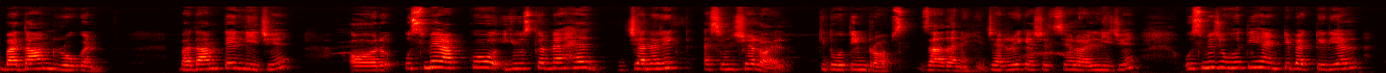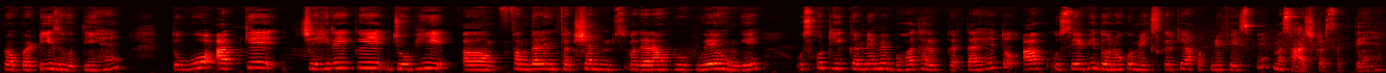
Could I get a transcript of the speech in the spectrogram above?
बादाम रोगन। बादाम तेल लीजिए और उसमें आपको यूज़ करना है जेनरिक एसेंशियल ऑयल, की दो तीन ड्रॉप्स, ज़्यादा नहीं, जेनरिक एसेंशियल ऑयल लीजिए। उसमें जो होती है एंटीबैक्टीरियल प्रॉपर्टीज़ होती हैं तो वो आपके चेहरे के जो भी फंगल इन्फेक्शन वगैरह हुए होंगे, उसको ठीक करने में बहुत हेल्प करता है तो आप उसे भी दोनों को मिक्स करके आप अपने फेस पे मसाज कर सकते हैं।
